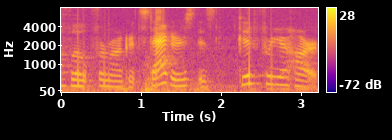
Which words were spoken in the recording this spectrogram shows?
vote for Margaret Staggers is good for your heart.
